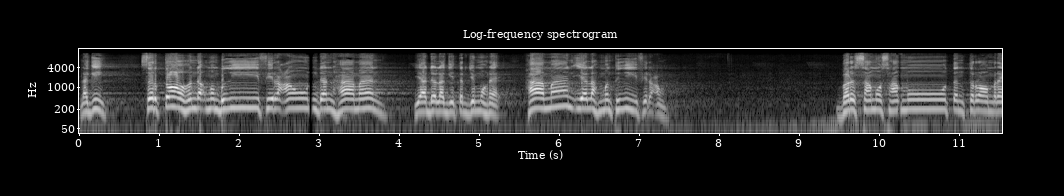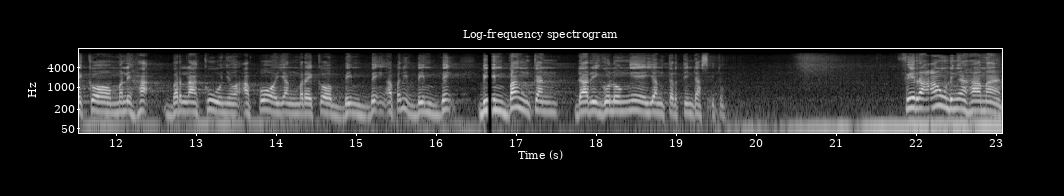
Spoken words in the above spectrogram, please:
Lagi serta hendak memberi Firaun dan Haman. Ya ada lagi terjemuh dah. Haman ialah menteri Firaun. Bersama-sama tentera mereka melihat berlakunya apa yang mereka bimbing apa ni bimbing bimbangkan dari golongan yang tertindas itu. Firaun dengan Haman.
